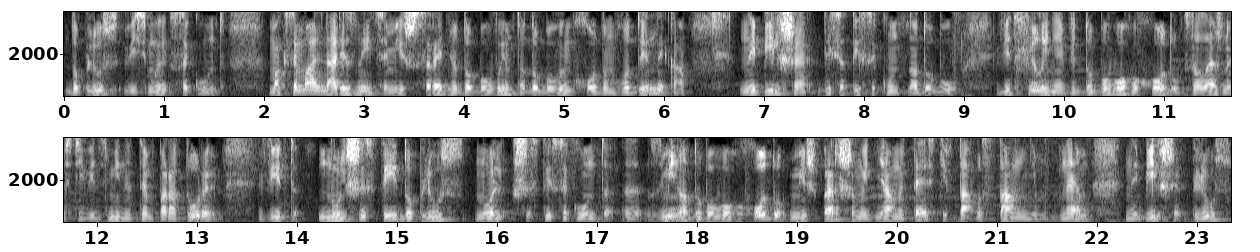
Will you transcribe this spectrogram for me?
до плюс 8 секунд. Максимальна різниця між середньодобовим та добовим ходом годинника не більше 10 секунд на добу. Відхилення від добового ходу в залежності від зміни температури від 0,6 до плюс 0,6 секунд. Е, зміна добового ходу між першими днями тестів та останнім днем не більше плюс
